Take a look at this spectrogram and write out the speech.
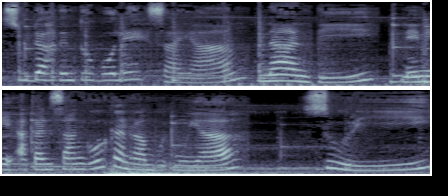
Sudah tentu boleh sayang. Nanti nenek akan sanggulkan rambutmu ya. Suri.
